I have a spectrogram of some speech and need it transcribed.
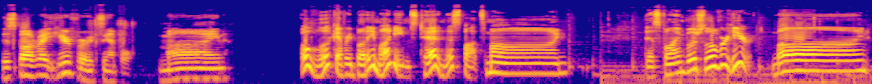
This spot right here, for example. Mine. Oh, look, everybody, my name's Ted, and this spot's mine. This fine bush over here, mine.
